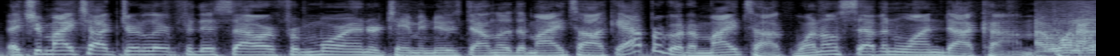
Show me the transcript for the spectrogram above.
that's your My Talk Dirt Alert for this hour. For more entertainment news, download the My Talk app or go to MyTalk1071.com. I want to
